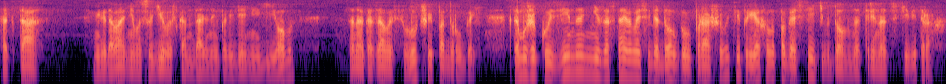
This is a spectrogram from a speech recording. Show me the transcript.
как та негодованием осудила скандальное поведение Гийома, она оказалась лучшей подругой. К тому же кузина не заставила себя долго упрашивать и приехала погостить в дом на тринадцати ветрах.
